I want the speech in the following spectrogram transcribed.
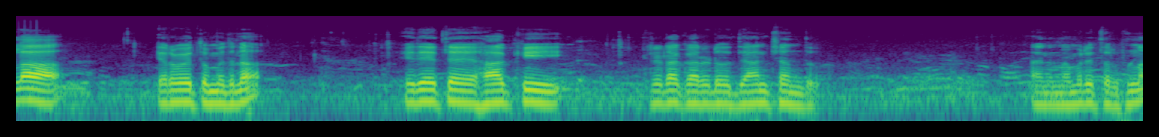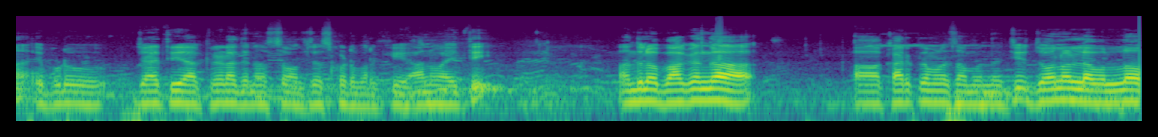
నెల ఇరవై తొమ్మిదిన ఏదైతే హాకీ క్రీడాకారుడు ధ్యాన్ చంద్ ఆయన మెమరీ తరఫున ఇప్పుడు జాతీయ క్రీడా దినోత్సవం చేసుకోవడం మనకి ఆనవాయితీ. అందులో భాగంగా ఆ కార్యక్రమానికి సంబంధించి జోనల్ లెవెల్లో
